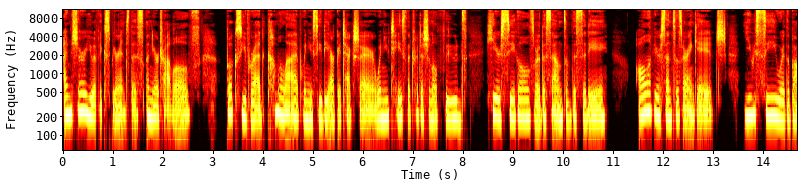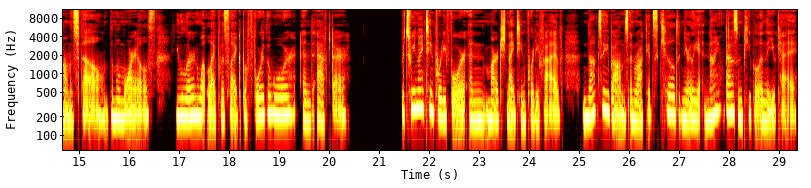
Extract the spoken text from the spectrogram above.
I'm sure you have experienced this on your travels. Books you've read come alive when you see the architecture, when you taste the traditional foods, hear seagulls or the sounds of the city. All of your senses are engaged. You see where the bombs fell, the memorials. You learn what life was like before the war and after. Between 1944 and March 1945, Nazi bombs and rockets killed nearly 9,000 people in the UK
